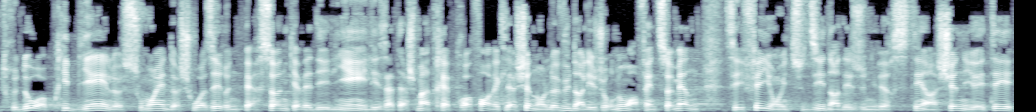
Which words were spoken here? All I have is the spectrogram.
Trudeau a pris bien le soin de choisir une personne qui avait des liens et des attachements très profonds avec la Chine. On l'a vu dans les journaux en fin de semaine. Ses filles ont étudié dans des universités en Chine. Il a été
